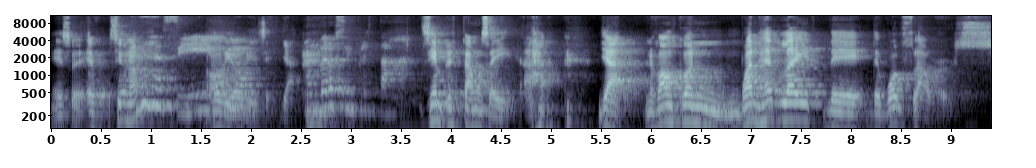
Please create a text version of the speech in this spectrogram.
Eso es, ¿sí o no? Sí, Obvio, obvio. obvio, sí, ya. Bombero siempre está. Siempre estamos ahí. Ajá. Ya, nos vamos con One Headlight de The Wallflowers.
